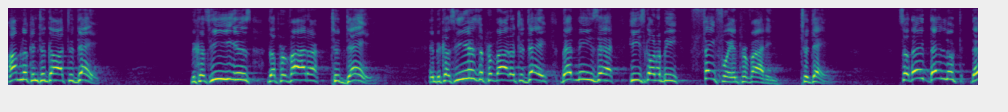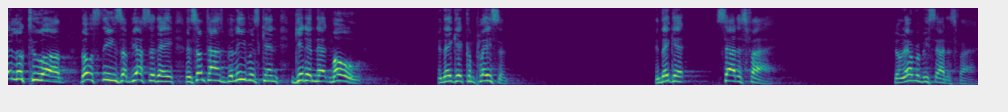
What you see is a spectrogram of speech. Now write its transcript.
I'm looking to God today. Because He is the provider today. And because He is the provider today, that means that He's going to be faithful in providing today. So they, they looked they look to uh, those things of yesterday, and sometimes believers can get in that mode, and they get complacent, and they get satisfied. Don't ever be satisfied.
